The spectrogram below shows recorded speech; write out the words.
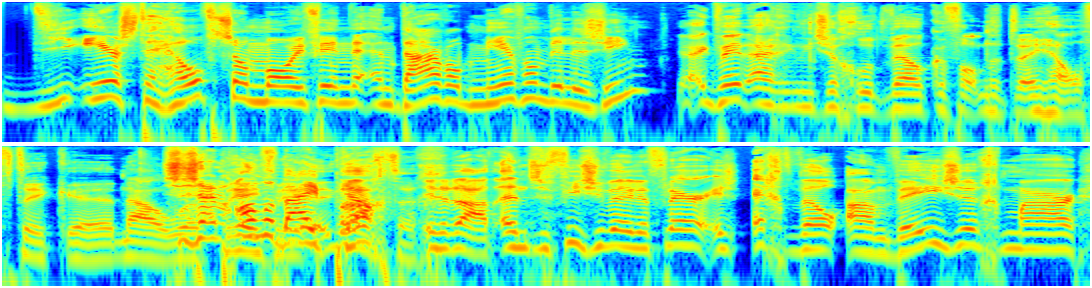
die eerste helft zo mooi vinden en daar wat meer van willen zien. Ja, ik weet eigenlijk niet zo goed welke van de twee helften ik eh, nou... Ze eh, zijn prefereer. allebei Ja, prachtig. inderdaad. En zijn visuele flair is echt wel aanwezig, maar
